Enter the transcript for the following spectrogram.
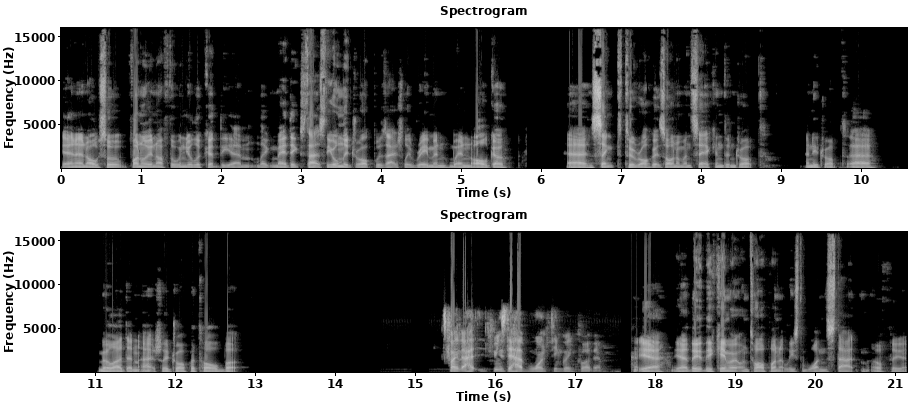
Yeah, and then also, funnily enough, though, when you look at the um, like medic stats, the only drop was actually Raymond when Olga uh, synced two rockets on him in second and dropped, and he dropped. Uh, Mullah didn't actually drop at all, but It's fine. that- It means they have one thing going for them. yeah, yeah, they they came out on top on at least one stat of the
